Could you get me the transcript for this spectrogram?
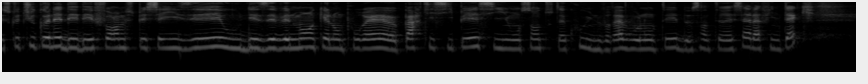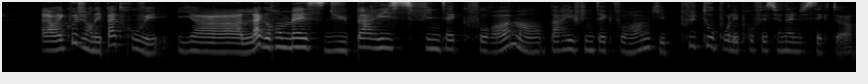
est-ce que tu connais des, des forums spécialisés ou des événements auxquels on pourrait euh, participer si on sent tout à coup une vraie volonté de s'intéresser à la fintech? Alors écoute, j'en ai pas trouvé. Il y a la grand-messe du Paris FinTech Forum, hein, Paris FinTech Forum, qui est plutôt pour les professionnels du secteur.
